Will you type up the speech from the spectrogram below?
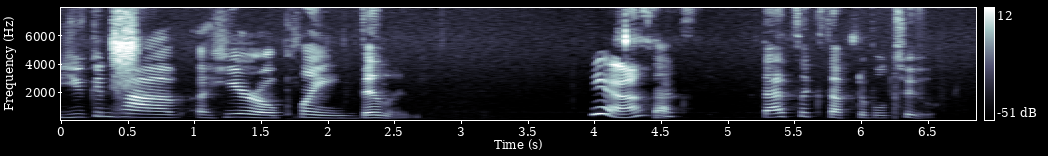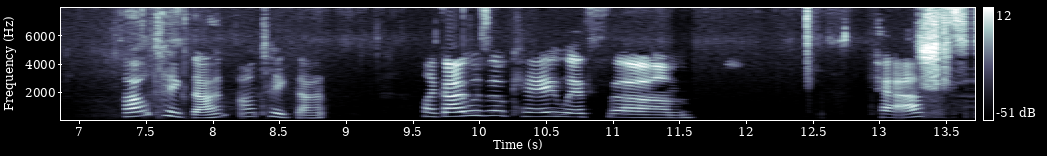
You can have a hero playing villain. Yeah. That's that's acceptable too. I'll take that. I'll take that. Like I was okay with um Cass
